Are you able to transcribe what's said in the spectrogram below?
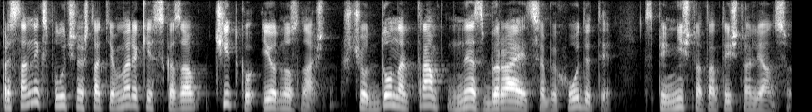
Представник Сполучених Штатів Америки сказав чітко і однозначно, що Дональд Трамп не збирається виходити з Північно-Атлантичного альянсу.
